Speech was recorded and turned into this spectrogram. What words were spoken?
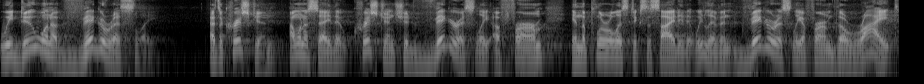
we do want to vigorously, as a Christian, I want to say that Christians should vigorously affirm in the pluralistic society that we live in, vigorously affirm the right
